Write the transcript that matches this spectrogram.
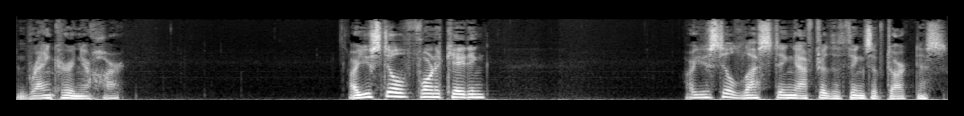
and rancor in your heart? Are you still fornicating? Are you still lusting after the things of darkness?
